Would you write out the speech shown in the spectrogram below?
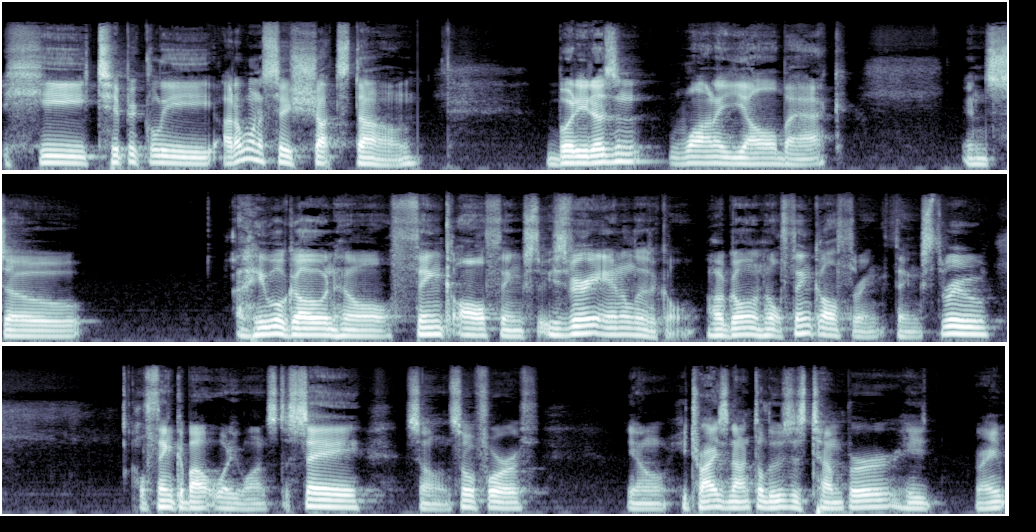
he typically i don't want to say shuts down but he doesn't want to yell back. And so uh, he will go and he'll think all things through. he's very analytical. He'll go and he'll think all th- things through. He'll think about what he wants to say so on and so forth. You know he tries not to lose his temper. He right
